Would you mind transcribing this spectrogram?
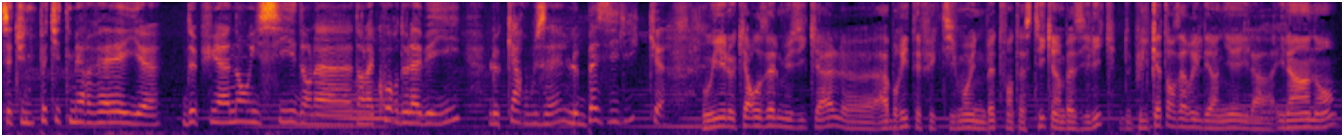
C'est une petite merveille depuis un an ici dans la, cour de l'abbaye, le carrousel, le basilic. Oui, le carrousel musical euh, abrite effectivement une bête fantastique, un basilic. Depuis le 14 avril dernier, il a, a un an.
